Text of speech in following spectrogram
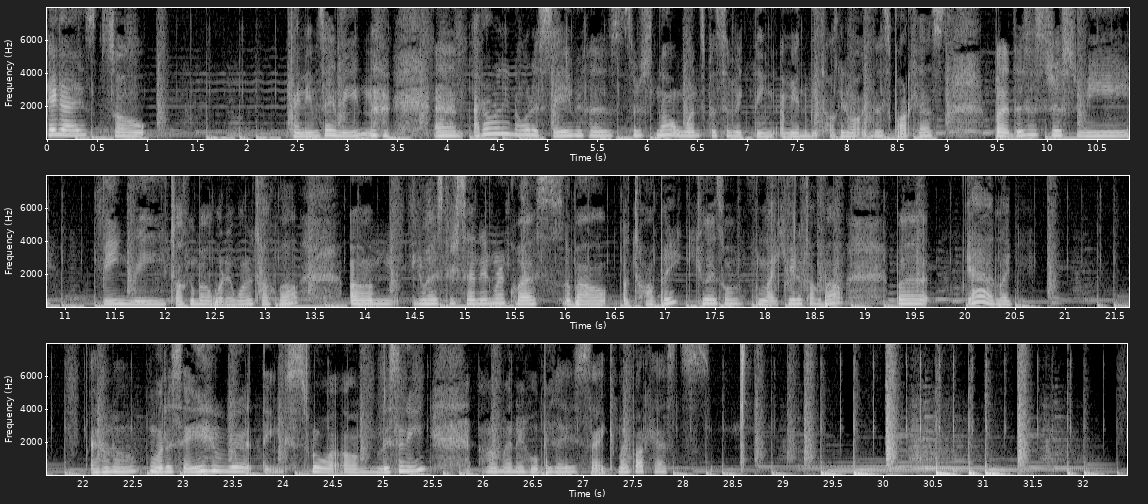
Hey guys, so my name is Eileen, and I don't really know what to say because there's not one specific thing I'm going to be talking about in this podcast, but this is just me being me, talking about what I want to talk about. Um, you guys can send in requests about a topic you guys would like me to talk about, but yeah, like I don't know what to say, but thanks for um listening, um, and I hope you guys like my podcasts.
